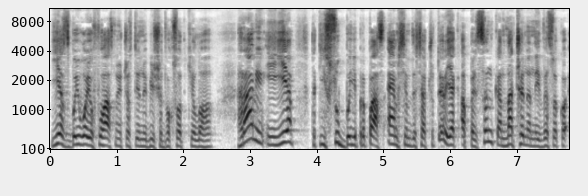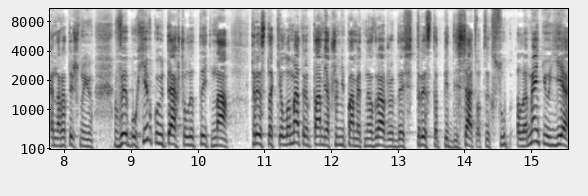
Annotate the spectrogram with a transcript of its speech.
Є з бойовою фугасною частиною більше 200 кілограмів, і є такий суббоєприпас М74, як апельсинка, начинений високоенергетичною вибухівкою. Те, що летить на 300 кілометрів, там, якщо мені пам'ять не зраджує, десь 350 оцих субелементів є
